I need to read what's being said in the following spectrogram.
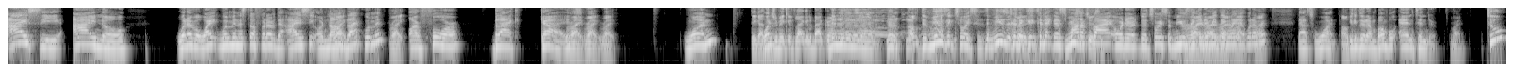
I see, I know whatever white women and stuff, whatever that I see, or non-black women Right. are for black guys. Right, right, right. One, They got One- the Jamaican flag in the background. no, no, no, no, no, no, no. The music choices. The music Because they choices. can connect their Spotify or their, the choice of music Right, and everything right, like right, that, whatever. That's one. Okay. You can do that on Bumble and Tinder. Right. Two,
